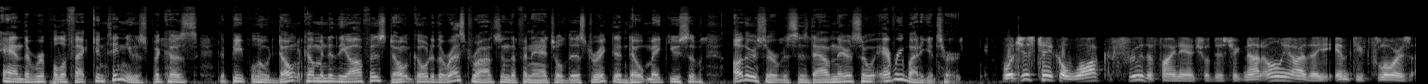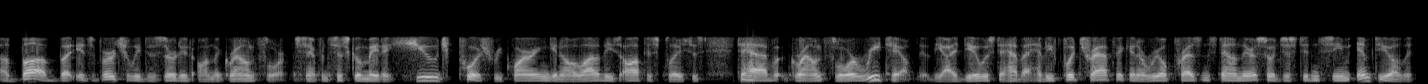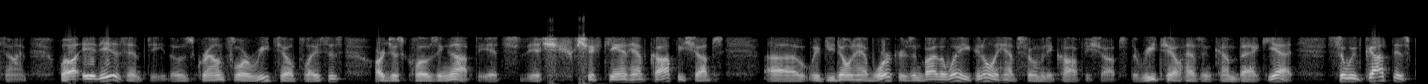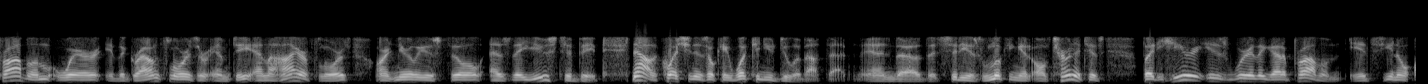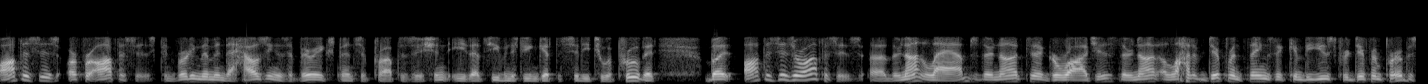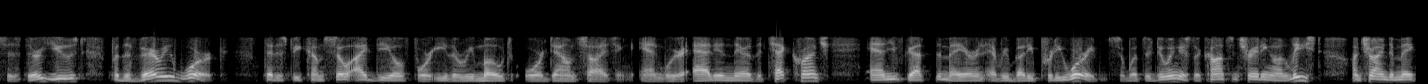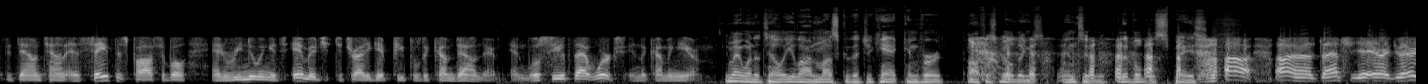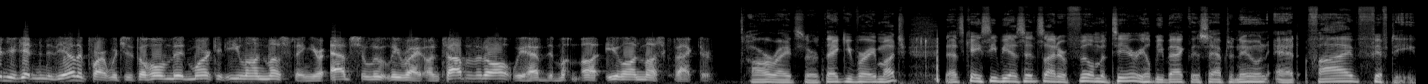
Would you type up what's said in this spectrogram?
And the ripple effect continues because the people who don't come into the office don't go to the restaurants in the financial district and don't make use of other services down there, so everybody gets hurt. Well, just take a walk through the financial district. Not only are the empty floors above, but it's virtually deserted on the ground floor. San Francisco made a huge push requiring, you know, a lot of these office places to have ground floor retail. The idea was to have a heavy foot traffic and a real presence down there so it just didn't seem empty all the time. Well, it is empty. Those ground floor retail places are just closing up. It's, it's you can't have coffee shops uh, if you don't have workers. And by the way, you can only have so many coffee shops. The retail hasn't come back yet. So we've got this problem where the ground floors are empty and the higher floors aren't nearly as full as they used to be. Now, the question is okay, what can you do about that? And uh, the city is looking at alternatives. But here is where they got a problem. It's, you know, offices are for offices. Converting them into housing is a very expensive proposition. That's even if you can get the city to approve it. But offices are offices. Uh, they're not labs. They're not uh, garages. They're not a lot of different things that can be used for different purposes. They're used for the very work that has become so ideal for either remote or downsizing. And we're add in there the tech crunch and you've got the mayor and everybody pretty worried. So what they're doing is they're concentrating on least on trying to make the downtown as safe as possible and renewing its image to try to get people to come down there. And we'll see if that works in the coming year. You might want to tell Elon Musk that you can't convert office buildings into livable space. Uh, uh, that's Eric. There you're getting into the other part, which is the whole mid-market Elon Musk thing. You're absolutely right. On top of it all, we have the uh, Elon Musk factor. All right, sir. Thank you very much. That's KCBS insider Phil Matier. He'll be back this afternoon at 5:50.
